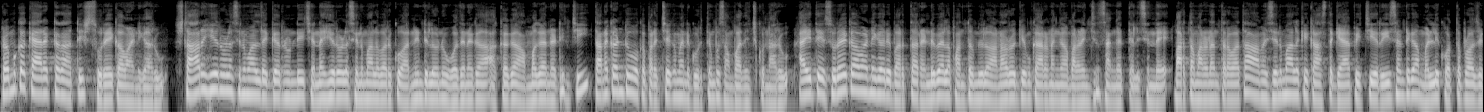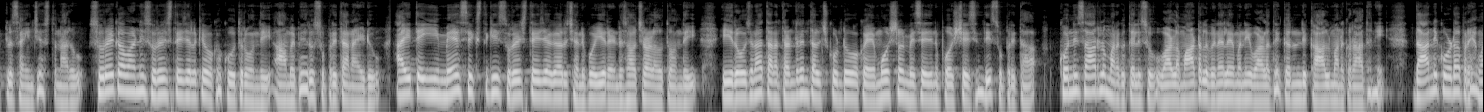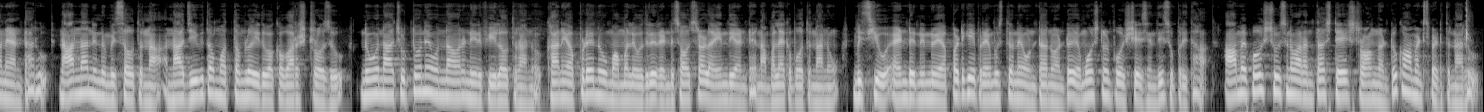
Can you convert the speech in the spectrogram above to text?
ప్రముఖ character artist Surekhavani గారు star హీరోల సినిమాల దగ్గర నుండి చిన్న హీరోల సినిమాల వరకు అన్నింటిలోనూ వదినగా అక్కగా అమ్మగా నటించి తనకంటూ ఒక ప్రత్యేకమైన గుర్తింపు సంపాదించుకున్నారు. అయితే సురేఖవాణి గారి భర్త రెండు వేల పంతొమ్మిదిలో అనారోగ్యం కారణంగా మరణించిన సంగతి తెలిసిందే. భర్త మరణం తర్వాత ఆమె సినిమాలకి కాస్త గ్యాప్ ఇచ్చి రీసెంట్గా మళ్ళీ కొత్త ప్రాజెక్టులు సైన్ చేస్తున్నారు. సురేఖవాణి సురేష్ తేజలకి ఒక కూతురు ఉంది. ఆమె పేరు సుప్రీత నాయుడు. అయితే ఈ మే సిక్స్త్కి సురేష్ తేజ గారు చనిపోయి రెండు సంవత్సరాలు అవుతోంది. ఈ రోజున తన తండ్రిని తలుచుకుంటూ ఒక ఎమోషనల్ మెసేజ్ని పోస్ట్ చేసింది సుప్రీత. కొన్నిసార్లు మనకు తెలుసు వాళ్ళ మాటలు వినలేమని వాళ్ళ దగ్గర నుండి కాల్ మనకు రాదని. దాన్ని కూడా ప్రేమనే అంటారు. నాన్న నిన్ను మిస్ అవుతున్నా. నా జీవితం మొత్తంలో ఇది ఒక వరస్ట్ రోజు. నువ్వు నా చుట్టూనే ఉన్నావని నేను ఫీల్ అవుతున్నాను. కానీ అప్పుడే నువ్వు మమ్మల్ని వదిలి రెండు సంవత్సరాలు అయింది అంటే నమ్మలేకపోతున్నాను. మిస్ యూ అండ్ నిన్ను ఎప్పటికీ ప్రేమిస్తూనే ఉంటాను అంటూ ఎమోషనల్ పోస్ట్ చేసింది సుప్రీత. ఆమె పోస్ట్ చూసిన వారంతా స్టే స్ట్రాంగ్ అంటూ కామెంట్స్ పెడుతున్నారు.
